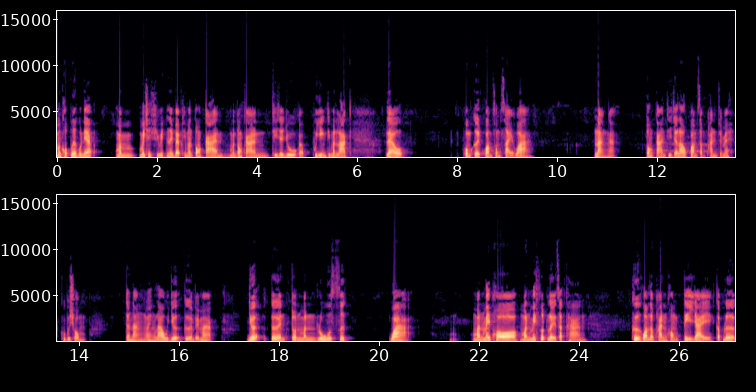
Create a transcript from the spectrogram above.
มันคบเพื่อนคนเนี้ย มันไม่ใช่ชีวิตในแบบที่มันต้องการ มันต้องการที่จะอยู่กับผู้หญิงที่มันรัก แล้วผมเกิดความสงสัยว่า หนังอะต้องการที่จะเล่าความสัมพันธ์ใช่ไหมคุณผู้ชมแต่หนังแม่งเล่าเยอะเกินไปมาก เยอะเกินจนมันรู้สึกว่ามันไม่พอมันไม่สุดเลยสักทาง คือความสัมพันธ์ของตีใหญ่กับเลิก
